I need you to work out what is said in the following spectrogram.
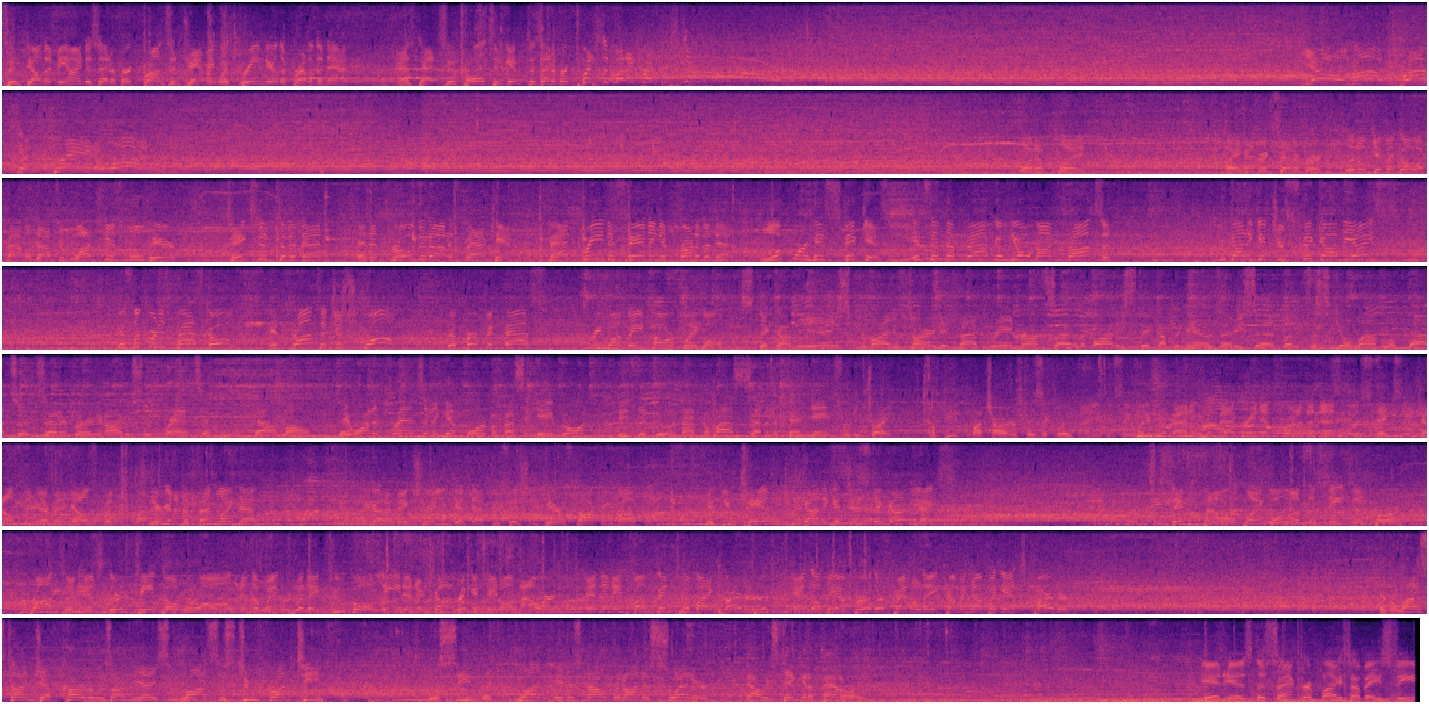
Datsyuk dealt it behind to Zetterberg. Franzen jamming with Greene near the front of the net. As Datsyuk holds and gives to Zetterberg. Twisted one in front. Score! Johan Franzen, 3 to 1. What a play by Henrik Zetterberg. Little give and go with Pavel Datsyuk. Watch this move here. Takes it to the net and then throws it on his backhand. Matt Greene is standing in front of the net. Look where his stick is. It's in the back of Johan Franzen. You got to get your stick on the ice. Because look where this pass goes. And Franzen just strong. The perfect pass. 3-1 lead, power play goal. Stick on the ace, provide a target, back green, wrong side of the body, stick up in the air, as Eddie said, but it's the skill level of Datsyuk, Zetterberg, and obviously Franzen down low. They wanted Franzen to get more of a messy game going. He's been doing that the last seven to ten games for Detroit, competing much harder physically. Uh, you can see what he was battling with Matt Greene in front of the net with the sticks and jousting everything else. But you're going to defend like that, you got to make sure you get that position Pierre's talking about. But if you can't, you got to get your stick on the ice. Sixth power play goal of the season for Franzen, his 13th overall, and the Wings with a two-goal lead and a shot ricocheted off Howard, and then he's bumped into by Carter, and there'll be a further penalty coming up against Carter. And the last time Jeff Carter was on the ice, he lost his two front teeth. You'll see the blood in his mouth and on his sweater. Now he's taking a penalty. It is the sacrifice of a season.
